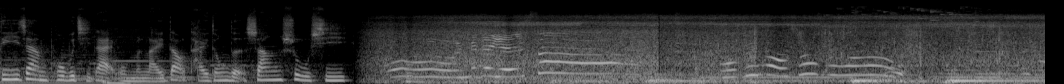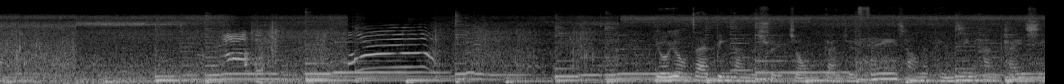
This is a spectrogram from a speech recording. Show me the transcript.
第一站迫不及待，我们来到台东的桑树溪。哦，在冰凉的水中，感觉非常的平静和开心。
